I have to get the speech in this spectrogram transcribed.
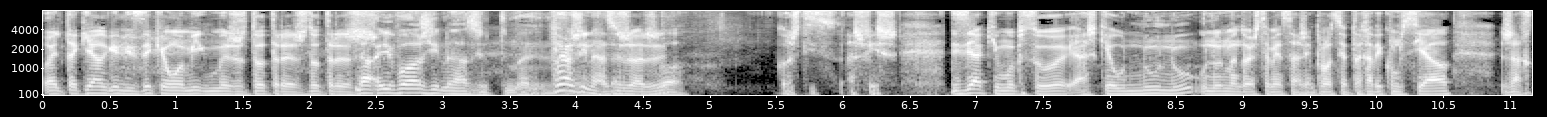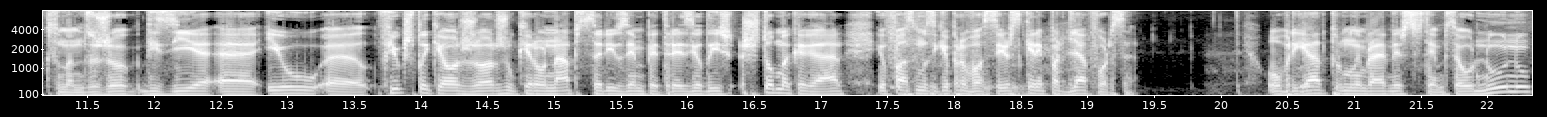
Olha, está aqui alguém a dizer que é um amigo, mas de outras. De outras... Não, e vou ao ginásio também. Vai ao ginásio, Jorge? Vou. Gosto disso, acho fixe. Dizia aqui uma pessoa, acho que é o Nuno, o Nuno mandou esta mensagem para o WhatsApp da Rádio Comercial, já retomamos o jogo. Dizia: ah, Eu ah, fui eu que expliquei ao Jorge o que era o Napster e os MP3 e ele diz: Estou-me a cagar, eu faço música para vocês, se querem partilhar, força. Obrigado por me lembrar destes tempos. É o Nuno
